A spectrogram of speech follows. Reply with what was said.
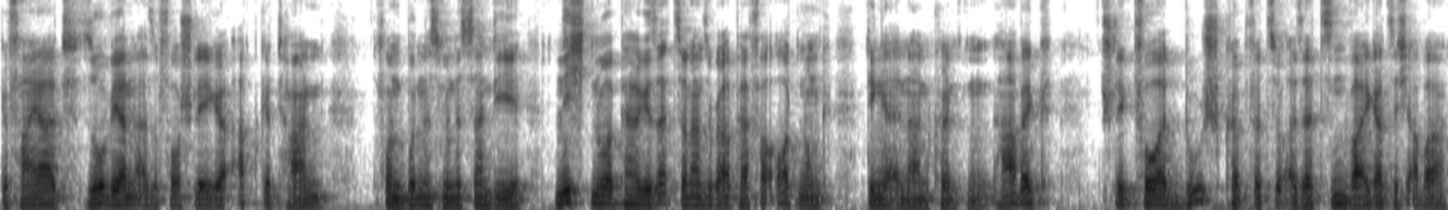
gefeiert. So werden also Vorschläge abgetan von Bundesministern, die nicht nur per Gesetz, sondern sogar per Verordnung Dinge ändern könnten. Habeck schlägt vor, Duschköpfe zu ersetzen, weigert sich aber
